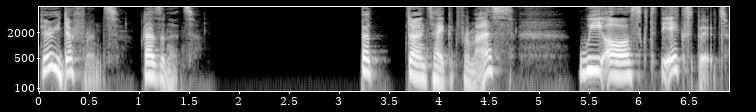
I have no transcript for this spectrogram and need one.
very different, doesn't it? But don't take it from us. We asked the expert,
